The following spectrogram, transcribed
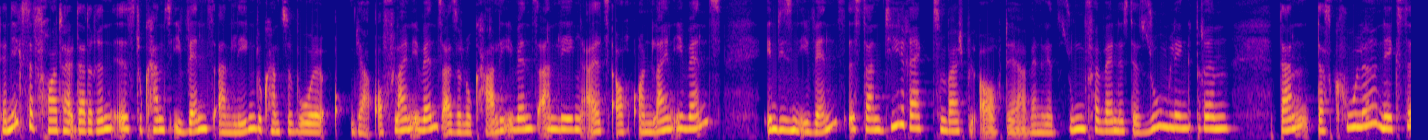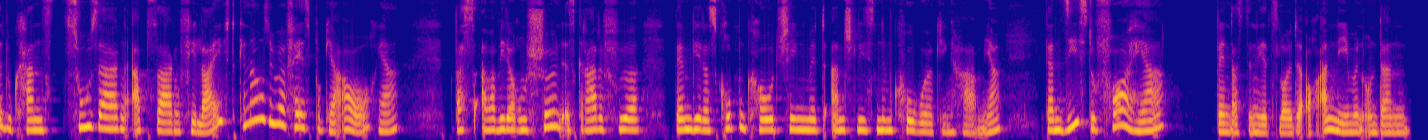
Der nächste Vorteil da drin ist, du kannst Events anlegen. Du kannst sowohl ja, Offline-Events, also lokale Events anlegen, als auch Online-Events. In diesen Events ist dann direkt zum Beispiel auch der, wenn du jetzt Zoom verwendest, der Zoom-Link drin. Dann das coole, nächste, du kannst zusagen, absagen vielleicht, genauso über Facebook ja auch, ja. Was aber wiederum schön ist, gerade für, wenn wir das Gruppencoaching mit anschließendem Coworking haben, ja, dann siehst du vorher, wenn das denn jetzt Leute auch annehmen und dann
